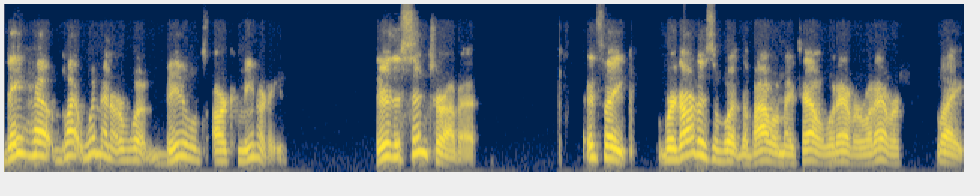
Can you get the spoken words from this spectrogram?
they have black women are what builds our community. They're the center of it. It's like, regardless of what the Bible may tell, whatever, whatever, like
